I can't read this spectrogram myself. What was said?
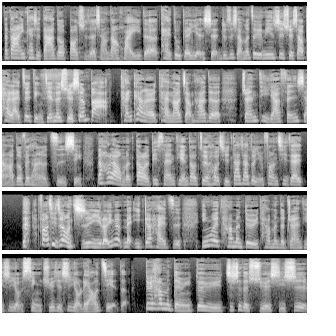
那当然一开始大家都抱持着相当怀疑的态度跟眼神，就是想说这个一定是学校派来最顶尖的学生吧，侃侃而谈，然后讲他的专题啊、分享啊，都非常有自信。但后来我们到了第三天，到最后，其实大家都已经放弃在 放弃这种质疑了，因为每一个孩子，因为他们对于他们的专题是有兴趣，而且是有了解的。对于他们，等于对于知识的学习是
